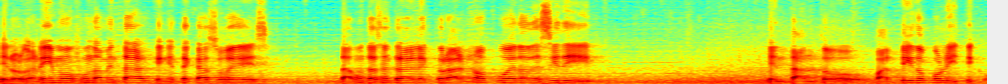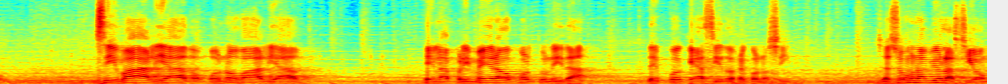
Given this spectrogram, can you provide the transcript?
el organismo fundamental, que en este caso es la Junta Central Electoral, no pueda decidir en tanto partido político si va aliado o no va aliado en la primera oportunidad después que ha sido reconocido. Eso es una violación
